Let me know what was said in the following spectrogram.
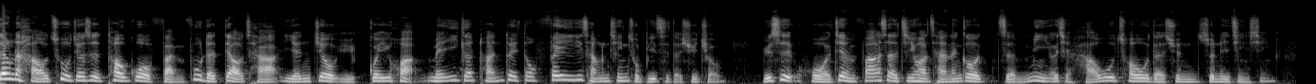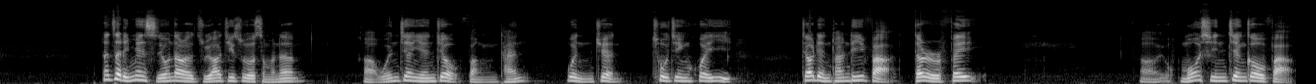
这样的好处就是透过反复的调查、研究与规划，每一个团队都非常清楚彼此的需求，于是火箭发射计划才能够缜密而且毫无错误的顺顺利进行。那这里面使用到的主要技术有什么呢？啊，文件研究、访谈、问卷、促进会议、焦点团体法、德尔菲啊，模型建构法、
